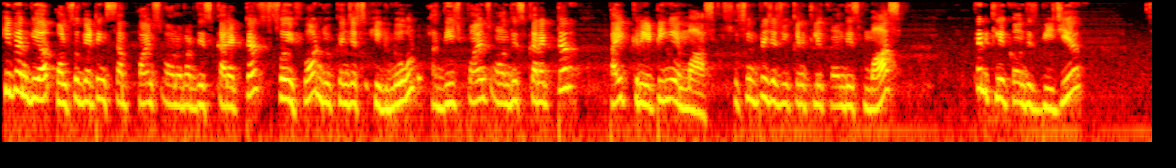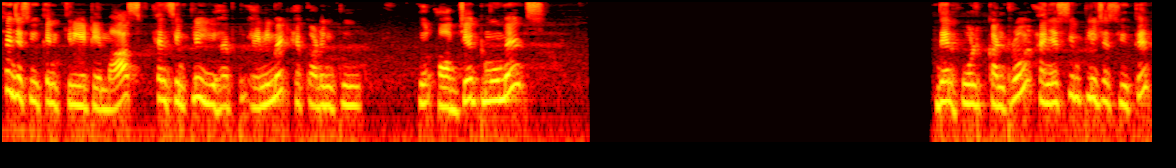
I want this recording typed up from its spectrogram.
Even we are also getting some points on over this character. So if you want you can just ignore these points on this character by creating a mask. So simply just you can click on this mask then click on this bgf and just you can create a mask and simply you have to animate according to your object movements then hold control and just simply just you can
